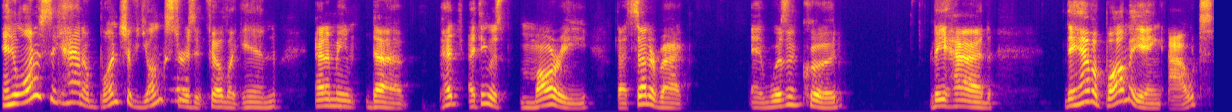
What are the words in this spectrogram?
and who honestly had a bunch of youngsters, it felt like in. And I mean, the I think it was Mari, that center back, and wasn't good. They had, they have a Aubameyang out.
